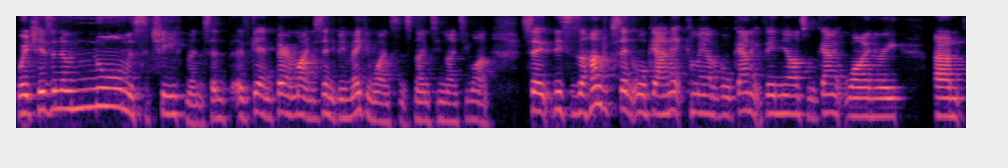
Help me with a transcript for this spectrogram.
which is an enormous achievement. And again, bear in mind, he's only been making wine since 1991. So this is 100% organic, coming out of organic vineyards, organic winery, um,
